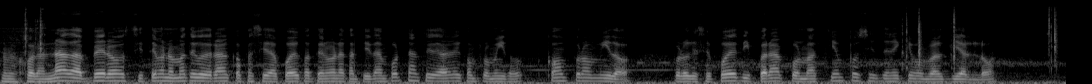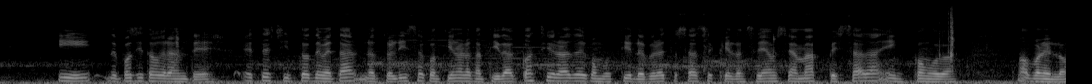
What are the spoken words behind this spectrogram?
no mejora nada, pero sistema neumático de gran capacidad puede contener una cantidad importante de aire compromido, compromido, por lo que se puede disparar por más tiempo sin tener que bombardearlo. Y depósitos grandes. Este cinturón de metal neutraliza contiene una cantidad considerable de combustible, pero esto se hace que la enseñanza sea más pesada e incómoda. Vamos a ponerlo.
